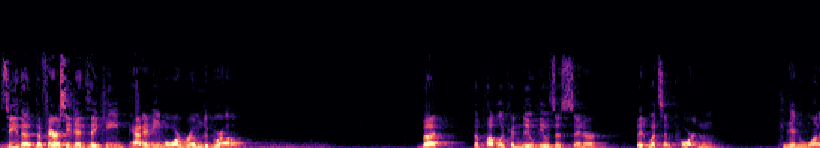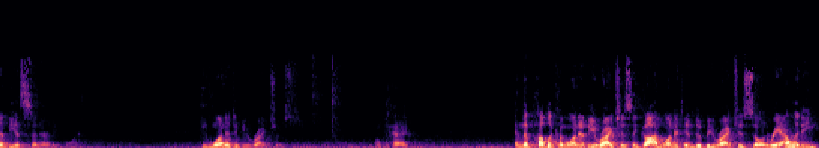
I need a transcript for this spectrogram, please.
See, the, the Pharisee didn't think he had any more room to grow. But the publican knew he was a sinner. But what's important, he didn't want to be a sinner anymore. He wanted to be righteous. Okay? And the publican wanted to be righteous, and God wanted him to be righteous. So in reality,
